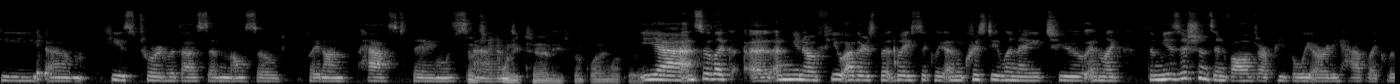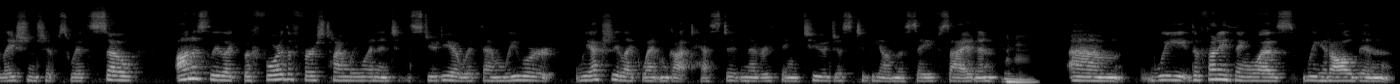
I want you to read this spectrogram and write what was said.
he um, he's toured with us and also played on past things. Since and, 2010, he's been playing with us. Yeah, and so like, uh, and you know, a few others, but basically, um, Christy Lene too, and like the musicians involved are people we already have like relationships with. So honestly, like before the first time we went into the studio with them, we were we actually like went and got tested and everything too, just to be on the safe side. And Mhm. um, we the funny thing was we had all been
